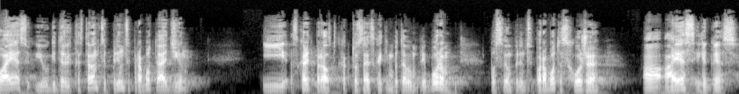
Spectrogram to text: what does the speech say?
АЭС и у гидроэлектростанции принцип работы один. И скажите, пожалуйста, как кто знает, с каким бытовым прибором по своему принципу работы схожи а, АЭС или ГЭС?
